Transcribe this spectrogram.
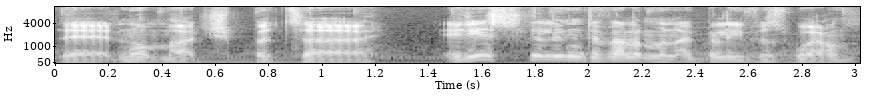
There, not much, but uh, it is still in development, I believe, as well.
